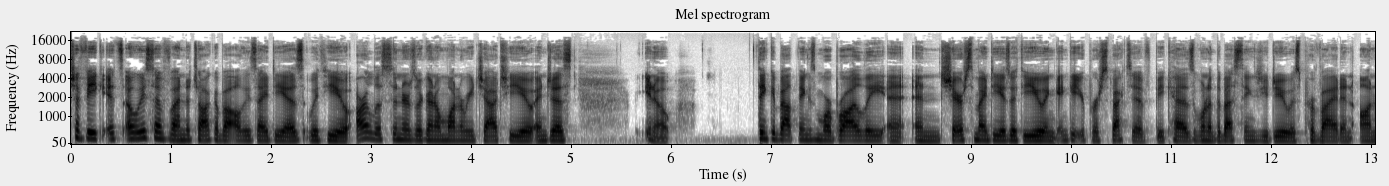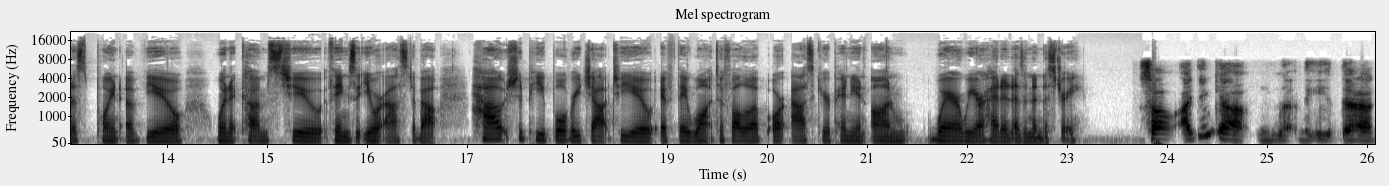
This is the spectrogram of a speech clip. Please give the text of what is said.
Shafiq, it's always so fun to talk about all these ideas with you. Our listeners are going to want to reach out to you and just, you know, think about things more broadly and, and share some ideas with you and, and, get your perspective because one of the best things you do is provide an honest point of view when it comes to things that you are asked about. How should people reach out to you if they want to follow up or ask your opinion on where we are headed as an industry? So I think uh, the, there are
